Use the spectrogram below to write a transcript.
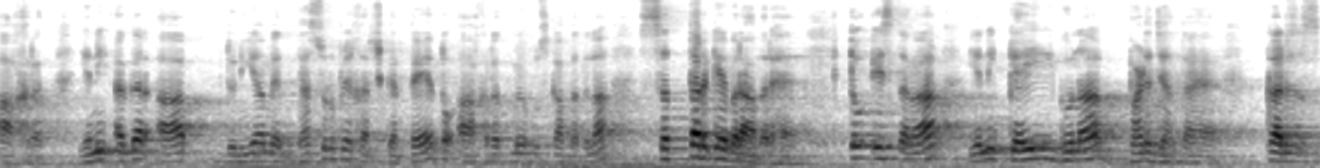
आखरत। यानी अगर आप दुनिया में दस रुपये खर्च करते हैं तो आखरत में उसका बदला सत्तर के बराबर है। तो इस तरह, यानी कई गुना बढ़ जाता है। कर्ज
